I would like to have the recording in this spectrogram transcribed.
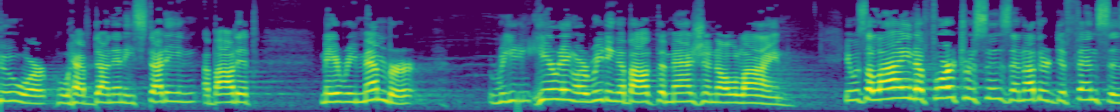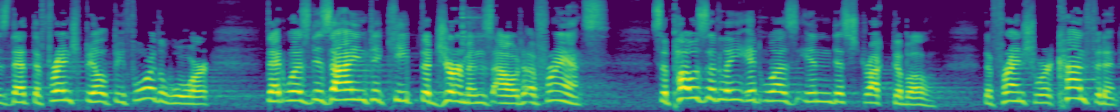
II or who have done any studying about it may remember hearing or reading about the Maginot Line. It was a line of fortresses and other defenses that the French built before the war that was designed to keep the Germans out of France. Supposedly, it was indestructible. The French were confident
